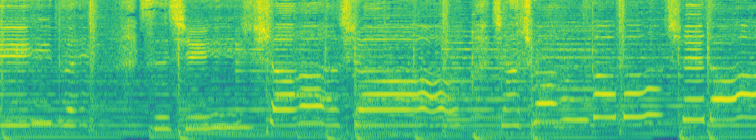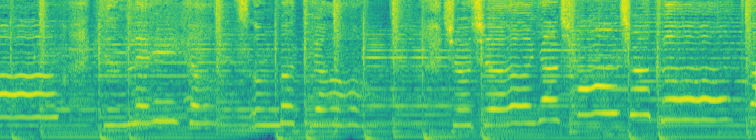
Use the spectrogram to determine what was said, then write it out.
以对自己傻笑，假装都不知道眼泪要怎么掉，就这样唱着歌到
